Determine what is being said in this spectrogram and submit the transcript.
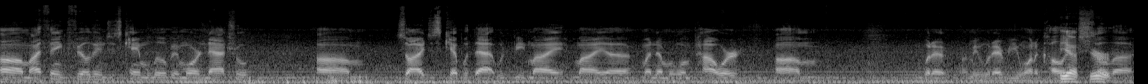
Um, I think fielding just came a little bit more natural. Um, so I just kept with that would be my my uh, my number one power. Um, whatever I mean, whatever you want to call it. Yeah, sure. So, uh,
